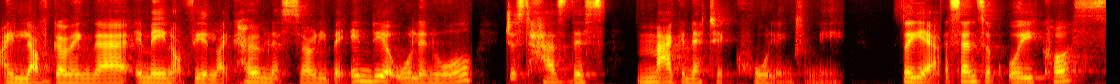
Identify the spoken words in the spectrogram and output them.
I love going there. It may not feel like home necessarily, but India, all in all, just has this magnetic calling for me. So yeah, a sense of oikos,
